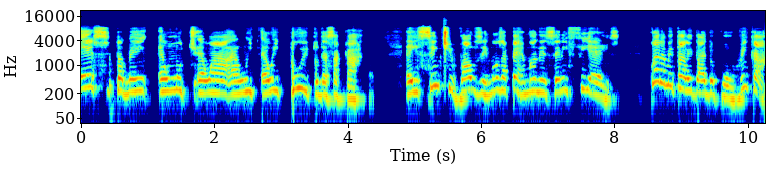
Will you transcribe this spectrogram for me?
Esse também é, um, é, uma, é, um, é o intuito dessa carta. É incentivar os irmãos a permanecerem fiéis. Qual era a mentalidade do povo? Vem cá,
